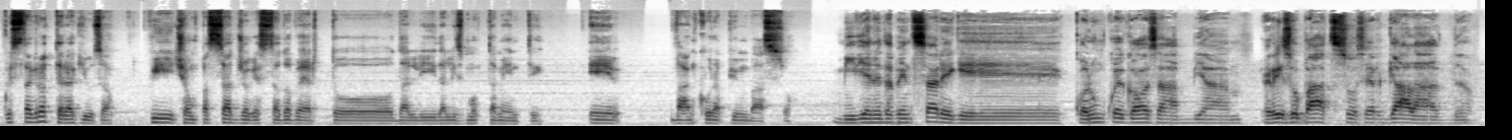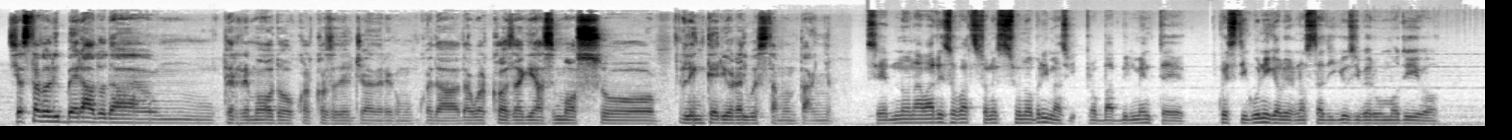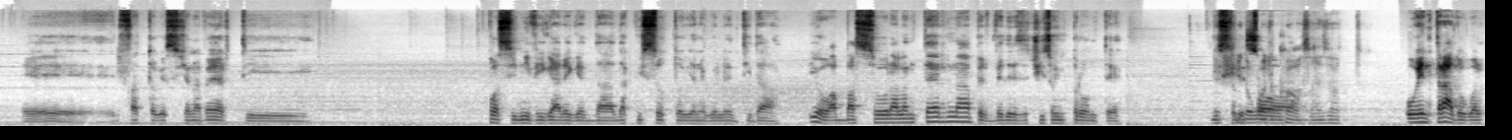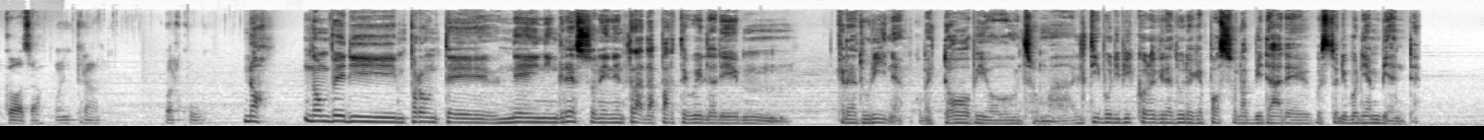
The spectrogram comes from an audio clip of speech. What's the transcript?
Questa grotta era chiusa. Qui c'è un passaggio che è stato aperto dagli, dagli smottamenti e va ancora più in basso. Mi viene da pensare che qualunque cosa abbia reso pazzo Ser Galad sia stato liberato da un terremoto o qualcosa del genere, comunque da, da qualcosa che ha smosso l'interiore di questa montagna. Se non aveva reso pazzo nessuno prima, sì, probabilmente questi cunicoli erano stati chiusi per un motivo e il fatto che siano aperti può significare che da, da qui sotto viene quell'entità io abbasso la lanterna per vedere se ci sono impronte. Visto è che so... qualcosa, esatto. O è entrato qualcosa. O è entrato qualcuno. No, non vedi impronte né in ingresso né in entrata, a parte quella di mh, mm, creaturine come topi o insomma il tipo di piccole creature che possono abitare questo tipo di ambiente.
